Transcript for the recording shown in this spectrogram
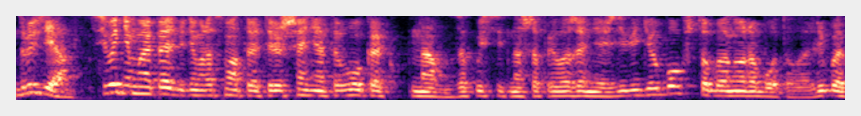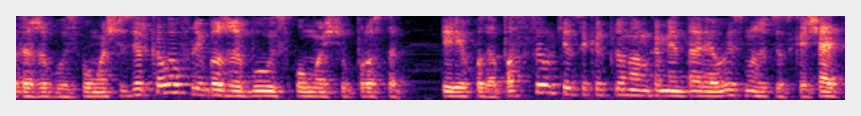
Друзья, сегодня мы опять будем рассматривать решение того, как нам запустить наше приложение HD Video Box, чтобы оно работало. Либо это же будет с помощью зеркалов, либо же будет с помощью просто перехода по ссылке в закрепленном комментарии. Вы сможете скачать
